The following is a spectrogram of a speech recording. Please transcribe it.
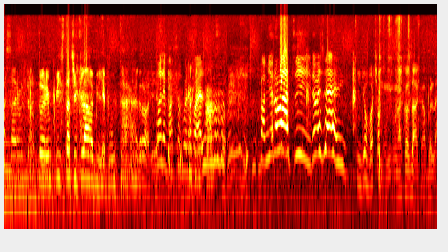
passare un trattore in pista ciclabile, puttana troia. Ma ne passa pure quello. Fabio Rovazzi, dove sei? Io facciamo un- una cosa a cable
